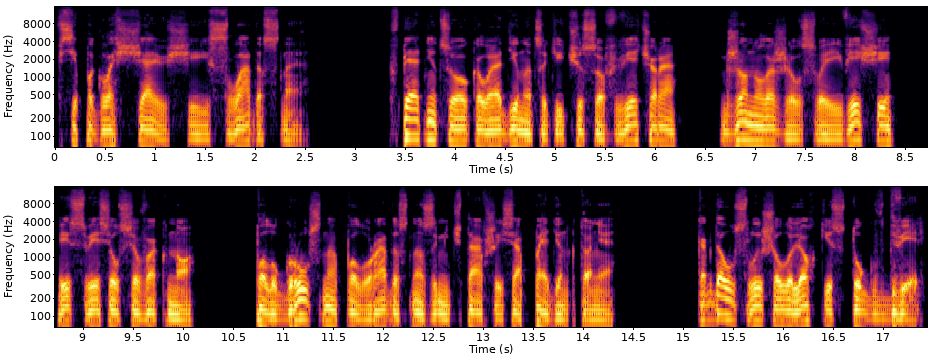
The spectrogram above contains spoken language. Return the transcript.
всепоглощающее и сладостное. В пятницу около одиннадцати часов вечера Джон уложил свои вещи и свесился в окно, полугрустно, полурадостно замечтавшись о Пэддингтоне когда услышал легкий стук в дверь,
